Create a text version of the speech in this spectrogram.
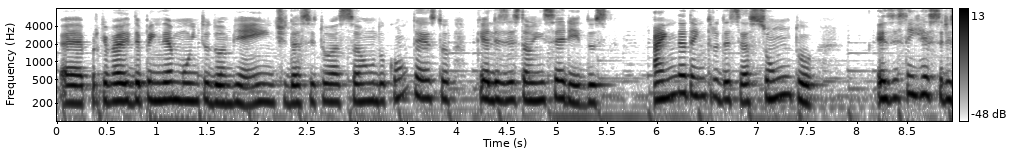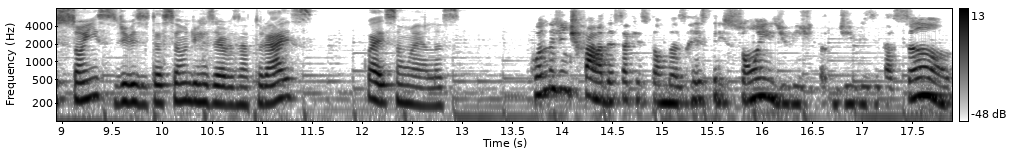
é, porque vai depender muito do ambiente, da situação, do contexto que eles estão inseridos. Ainda dentro desse assunto, existem restrições de visitação de reservas naturais? Quais são elas? Quando a gente fala dessa questão das restrições de, visita de visitação,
